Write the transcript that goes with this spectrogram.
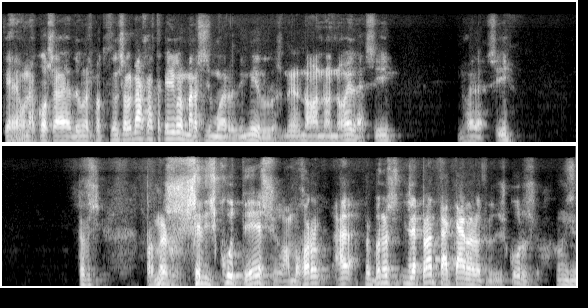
Que era una cosa de una explotación salvaje hasta que llegó el marxismo a redimirlos. No, no, no era así. No era así. Entonces, por lo menos se discute eso. A lo mejor por lo menos le planta cara al otro discurso. Sí,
